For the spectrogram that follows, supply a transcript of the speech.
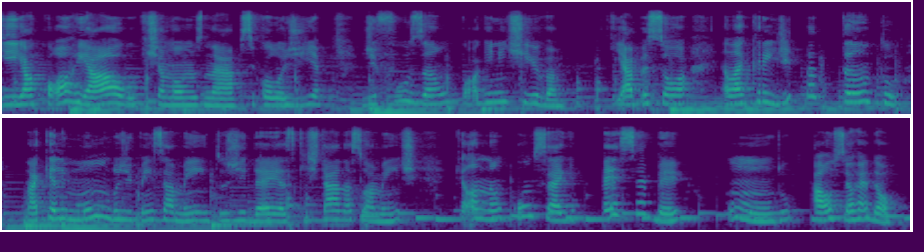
e ocorre algo que chamamos na psicologia de fusão cognitiva, que a pessoa ela acredita tanto naquele mundo de pensamentos, de ideias que está na sua mente, que ela não consegue perceber o mundo ao seu redor.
